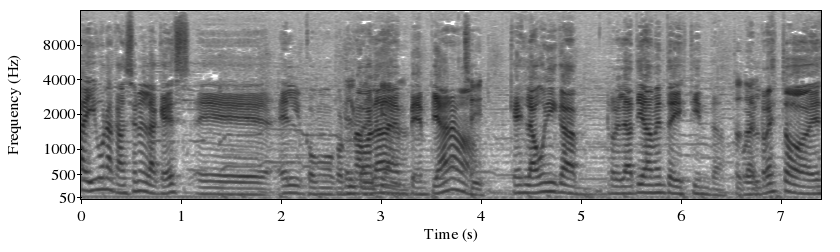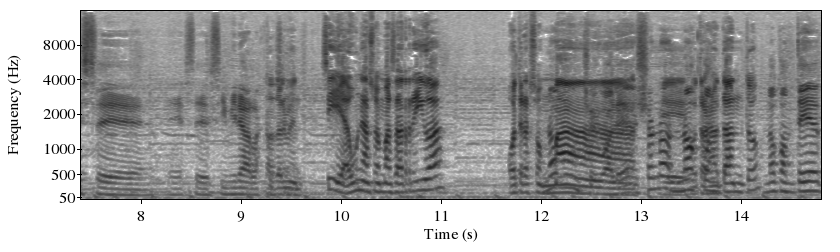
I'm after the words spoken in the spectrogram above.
hay una canción en la que es eh, él como con Él una con balada piano. en, en piano, Sí. que es la única relativamente distinta. El resto es, eh, es, eh, similar las canciones. totalmente. Sí, algunas son más arriba, otras son No más. mucho igual, ¿eh? Yo no, eh, no otras no tanto. no conté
